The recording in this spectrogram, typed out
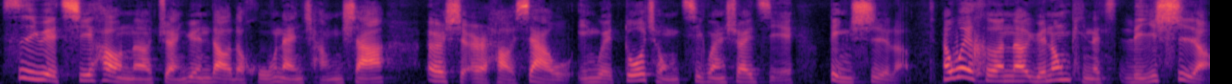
四月七号呢转院到的湖南长沙，二十二号下午因为多重器官衰竭。病逝了，那为何呢？袁隆平的离世啊，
